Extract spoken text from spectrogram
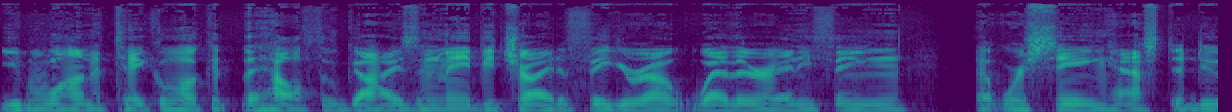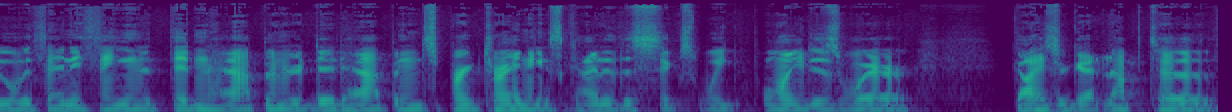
you'd want to take a look at the health of guys and maybe try to figure out whether anything that we're seeing has to do with anything that didn't happen or did happen in spring training. It's kind of the six week point is where guys are getting up to.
